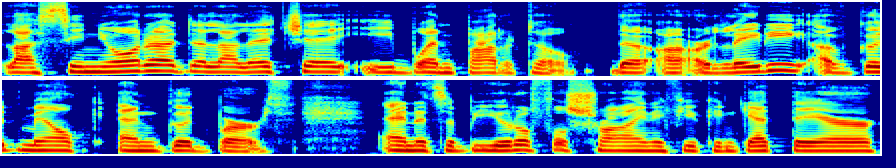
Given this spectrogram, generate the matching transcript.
La Señora de la Leche y Buen Parto, the Our Lady of Good Milk and Good Birth. And it's a beautiful shrine if you can get there.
